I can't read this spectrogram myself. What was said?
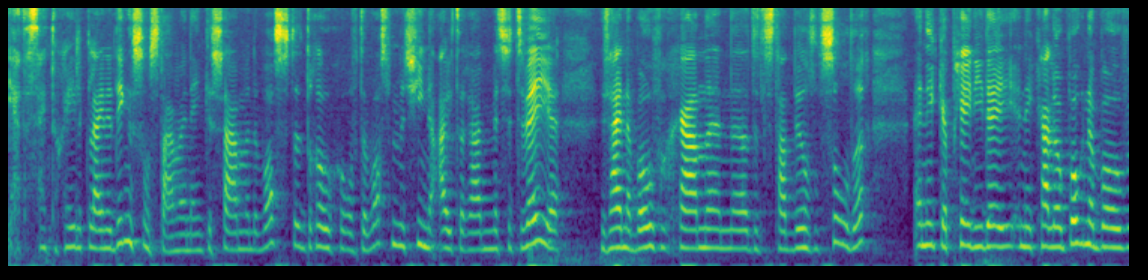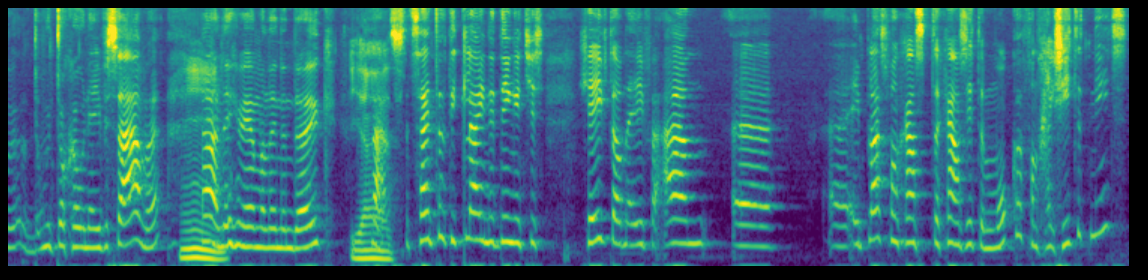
ja, dat zijn toch hele kleine dingen. Soms staan we in één keer samen de was te drogen of de wasmachine uiteraard met z'n tweeën. Dus hij naar boven gegaan en eh, dat staat bij ons op zolder. En ik heb geen idee en ik ga lopen ook naar boven. Dat doen we toch gewoon even samen. Hmm. Nou, dan liggen we helemaal in een deuk. ja, Nou, het- het zijn toch die kleine dingetjes. Geef dan even aan, eh, in plaats van gaan, te gaan zitten mokken, van hij ziet het niet.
